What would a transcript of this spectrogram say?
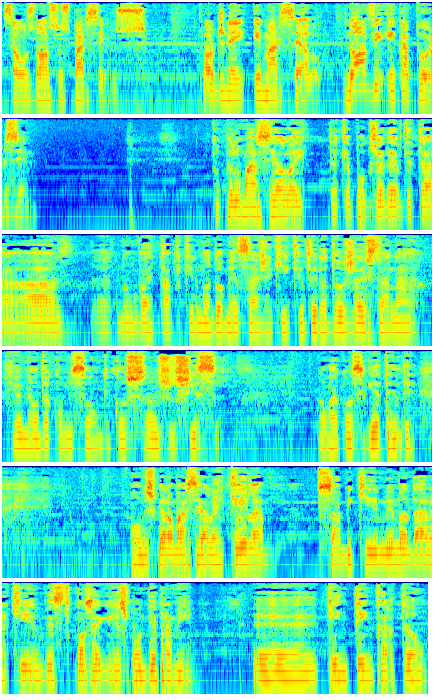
São os nossos parceiros. Claudinei e Marcelo. 9 e 14. Tô pelo Marcelo aí, daqui a pouco já deve estar. Ah, não vai estar, porque ele mandou mensagem aqui que o vereador já está na reunião da Comissão de Constituição e Justiça. Não vai conseguir atender. Vamos esperar o Marcelo aí. Keila, sabe que me mandaram aqui, vê se tu consegue responder para mim. É, quem tem cartão,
